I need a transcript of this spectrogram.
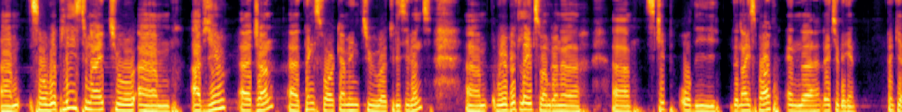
Um, so we're pleased tonight to um, have you, uh, John. Uh, thanks for coming to uh, to this event. Um, we're a bit late, so I'm gonna uh, skip all the the nice part and uh, let you begin. Thank you.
